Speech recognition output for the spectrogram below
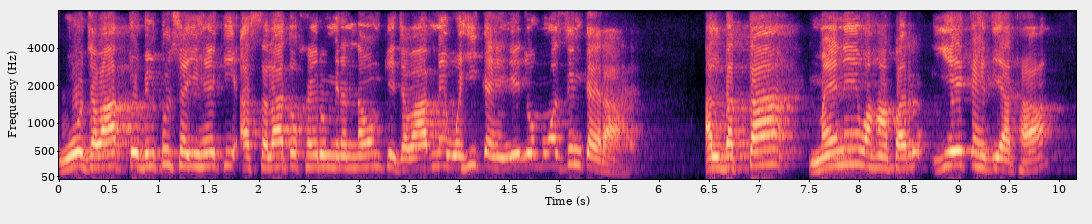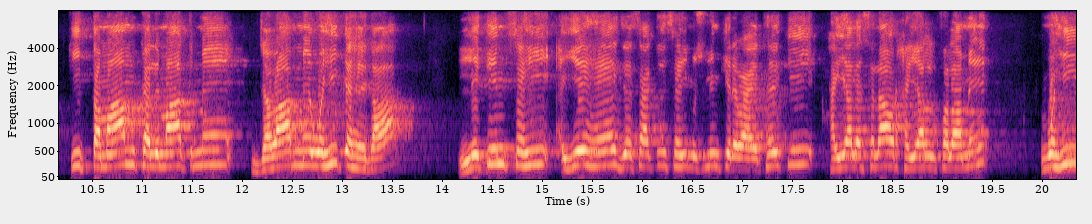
वो जवाब तो बिल्कुल सही है कि असला तो खैर मिन्नौम के जवाब में वही कहेंगे जो मुअज्जिन कह रहा है। अलबत्ता मैंने वहाँ पर ये कह दिया था कि तमाम कलिमात में जवाब में वही कहेगा, लेकिन सही ये है, जैसा कि सही मुस्लिम की रवायत है कि हयाल सला और हयाल फला में वही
